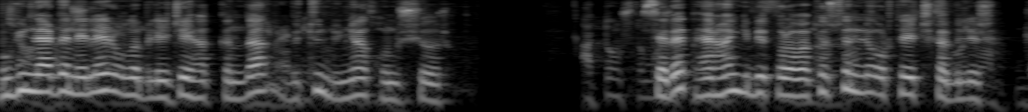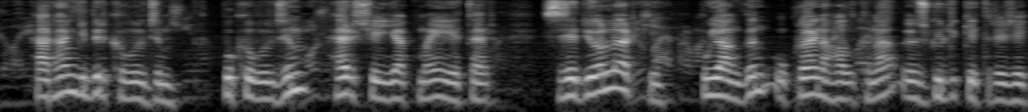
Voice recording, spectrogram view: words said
Bugünlerde neler olabileceği hakkında bütün dünya konuşuyor. Sebep herhangi bir provokasyon ile ortaya çıkabilir. Herhangi bir kıvılcım. Bu kıvılcım her şeyi yakmaya yeter. Size diyorlar ki bu yangın Ukrayna halkına özgürlük getirecek.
